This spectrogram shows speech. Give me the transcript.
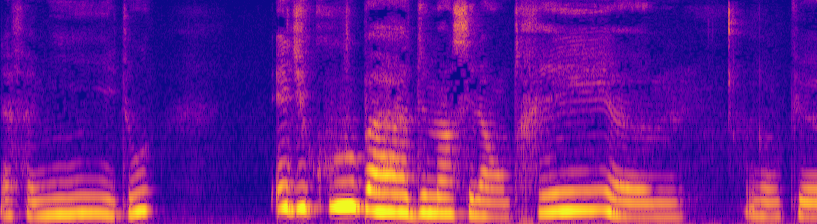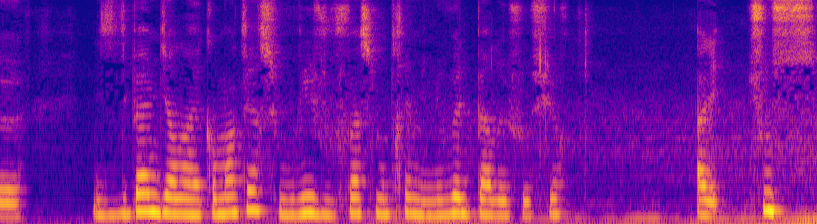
la famille et tout. Et du coup, bah, demain c'est la rentrée. donc, N'hésitez pas à me dire dans les commentaires si vous voulez que je vous fasse montrer mes nouvelles paires de chaussures. Allez, tchuss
